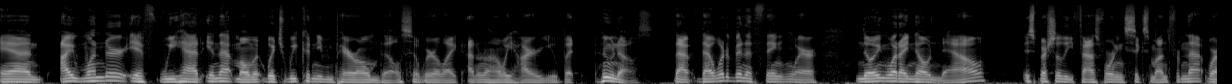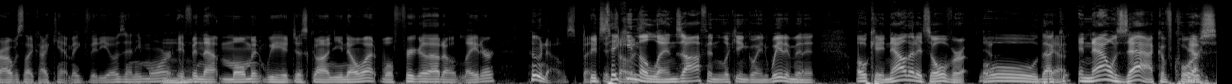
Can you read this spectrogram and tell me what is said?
And I wonder if we had in that moment, which we couldn't even pay our own bills, so we were like, I don't know how we hire you, but who knows? That that would have been a thing where knowing what I know now, especially fast forwarding six months from that, where I was like, I can't make videos anymore. Mm-hmm. If in that moment we had just gone, you know what, we'll figure that out later. Who knows? But it's, taking the lens off and looking and going, wait a minute. Okay, now that it's over, oh, that Yeah. could, and now Zach, of course,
